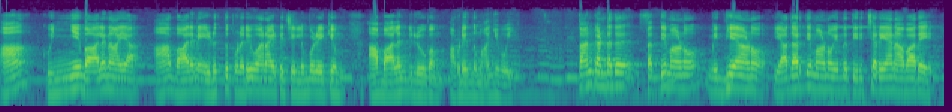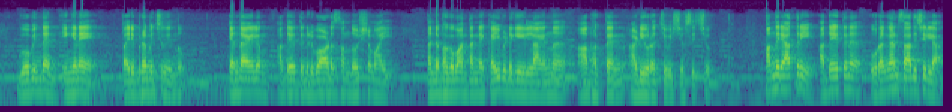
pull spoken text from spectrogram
ആ കുഞ്ഞ് ബാലനായ ആ ബാലനെ എടുത്തു പുണരുവാനായിട്ട് ചെല്ലുമ്പോഴേക്കും ആ ബാലന്റെ രൂപം അവിടെ നിന്ന് മാഞ്ഞുപോയി. താൻ കണ്ടത് സത്യമാണോ മിഥ്യയാണോ യാഥാർത്ഥ്യമാണോ എന്ന് തിരിച്ചറിയാനാവാതെ ഗോവിന്ദൻ ഇങ്ങനെ പരിഭ്രമിച്ചു നിന്നു. എന്തായാലും അദ്ദേഹത്തിന് ഒരുപാട് സന്തോഷമായി. തന്റെ ഭഗവാൻ തന്നെ കൈവിടുകയില്ല എന്ന് ആ ഭക്തൻ അടിയുറച്ച് വിശ്വസിച്ചു. അന്ന് രാത്രി അദ്ദേഹത്തിന് ഉറങ്ങാൻ സാധിച്ചില്ല.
